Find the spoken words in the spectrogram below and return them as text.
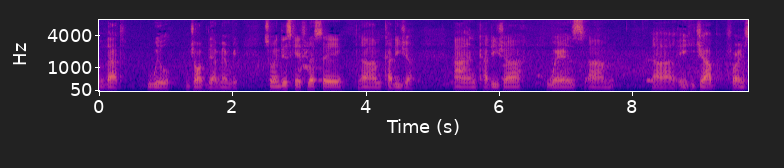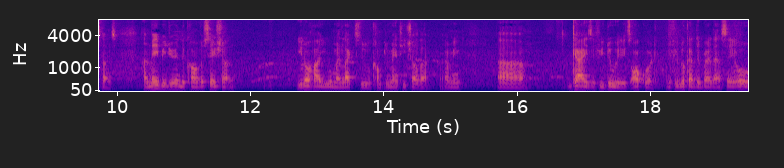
that will jog their memory. So, in this case, let's say um, Khadija, and Khadija wears um, uh, a hijab, for instance, and maybe during the conversation, you know how you women like to compliment each other. I mean, uh, guys, if you do it, it's awkward. If you look at the bride and say, "Oh,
